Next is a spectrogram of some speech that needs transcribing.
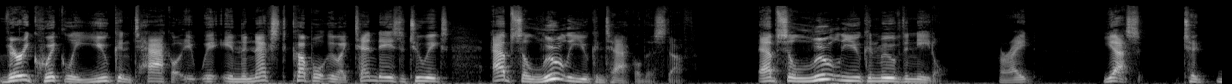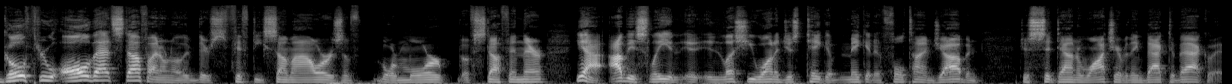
very quickly you can tackle in the next couple like 10 days to 2 weeks absolutely you can tackle this stuff. Absolutely you can move the needle all right? Yes to go through all that stuff i don't know there's 50 some hours of or more of stuff in there. Yeah obviously unless you want to just take a make it a full-time job and just sit down and watch everything back to back uh,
